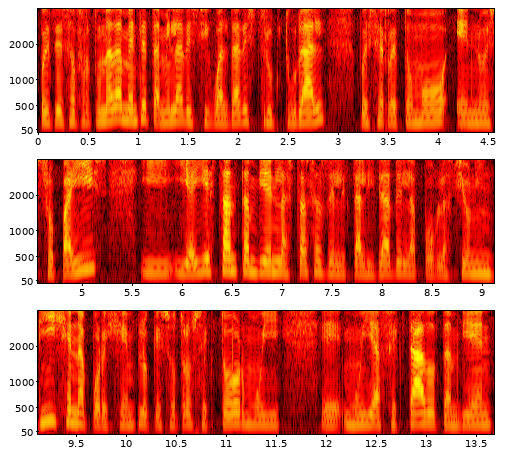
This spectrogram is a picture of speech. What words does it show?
pues desafortunadamente también la desigualdad estructural pues se retomó en nuestro país y, ahí están también las tasas de letalidad de la población indígena, por ejemplo, que es otro sector muy eh, muy afectado también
